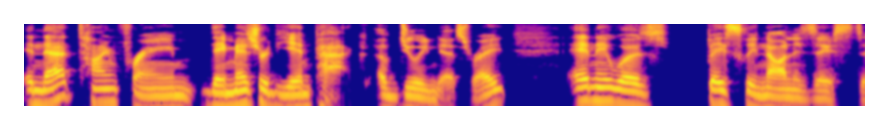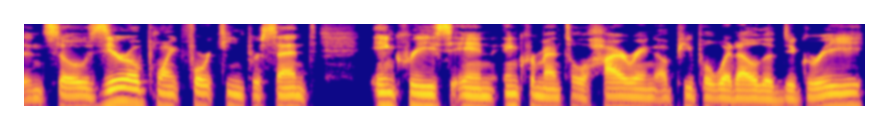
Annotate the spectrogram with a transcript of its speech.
in that time frame, they measured the impact of doing this, right? And it was basically non-existent. So 0.14% increase in incremental hiring of people without a degree.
